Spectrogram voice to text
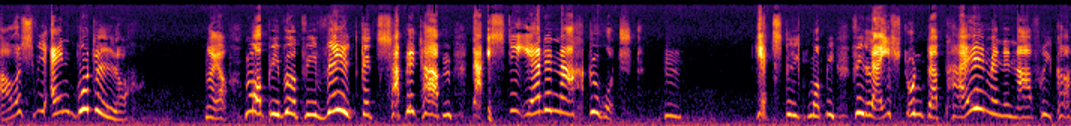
aus wie ein Buddelloch. Naja, Moppy wird wie wild gezappelt haben. Da ist die Erde nachgerutscht. Hm. Jetzt liegt Moppy vielleicht unter Palmen in Afrika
